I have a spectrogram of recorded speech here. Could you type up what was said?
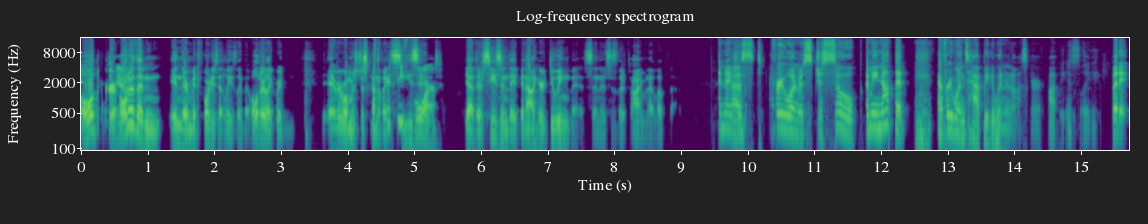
older Yeah. older than in their mid forties at least. Like the older, like everyone was just kind He's of like 54. seasoned. Yeah, they're seasoned. They've been out here doing this, and this is their time, and I love that. And I Um, just everyone was just so I mean, not that everyone's happy to win an Oscar, obviously, but it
